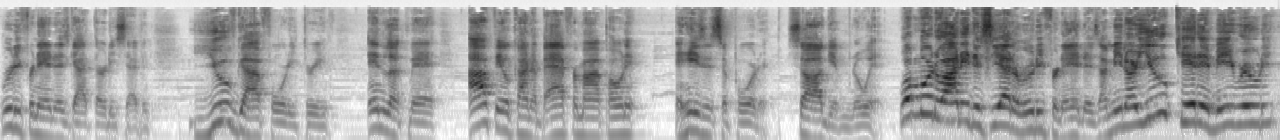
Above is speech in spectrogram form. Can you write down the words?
Rudy Fernandez got 37. You've got 43. And look, man, I feel kind of bad for my opponent, and he's a supporter, so I'll give him the win. What more do I need to see out of Rudy Fernandez? I mean, are you kidding me, Rudy?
